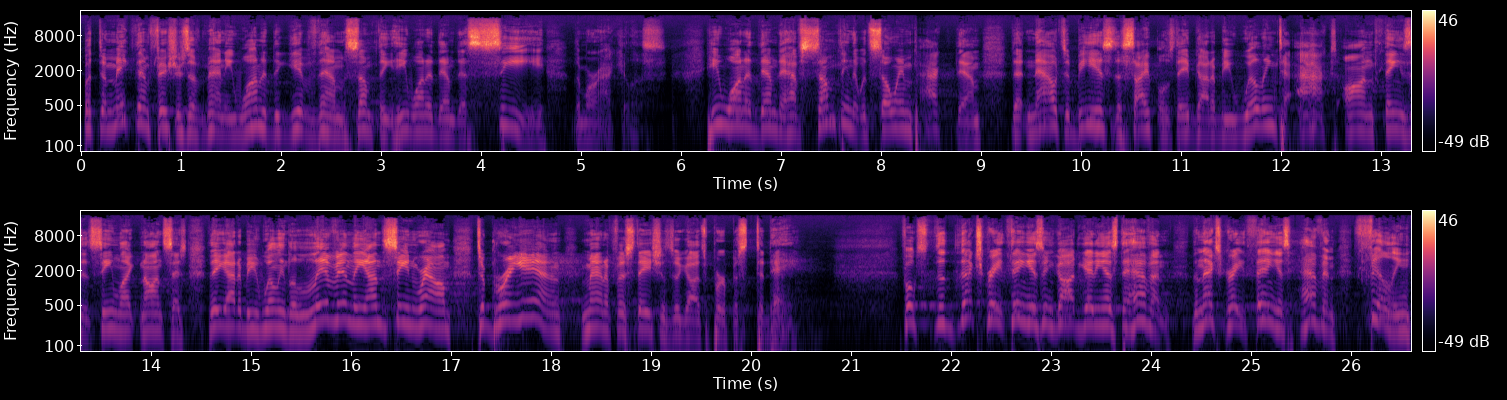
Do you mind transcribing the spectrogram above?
But to make them fishers of men, he wanted to give them something. He wanted them to see the miraculous. He wanted them to have something that would so impact them that now to be his disciples, they've got to be willing to act on things that seem like nonsense. They got to be willing to live in the unseen realm to bring in manifestations of God's purpose today. Folks, the next great thing isn't God getting us to heaven. The next great thing is heaven filling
